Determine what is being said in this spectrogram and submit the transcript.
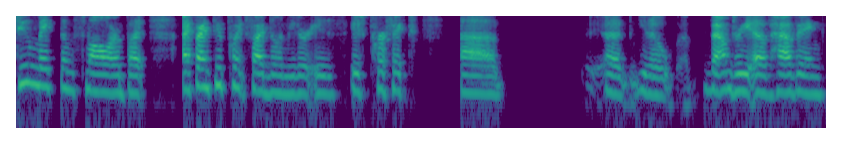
do make them smaller, but I find 3.5 millimeter is is perfect. Uh, uh, you know, boundary of having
